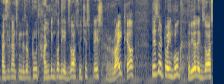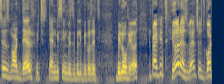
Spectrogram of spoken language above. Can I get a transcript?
Fastened fingers of truth, hunting for the exhaust, which is placed right here. This is the towing hook. Real exhaust is not there, which can be seen visibly because it's below here. In fact, it's here as well. So it's got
